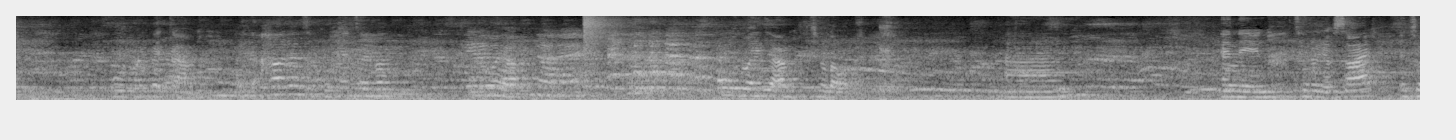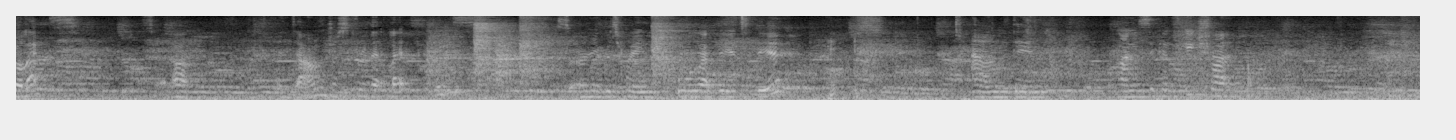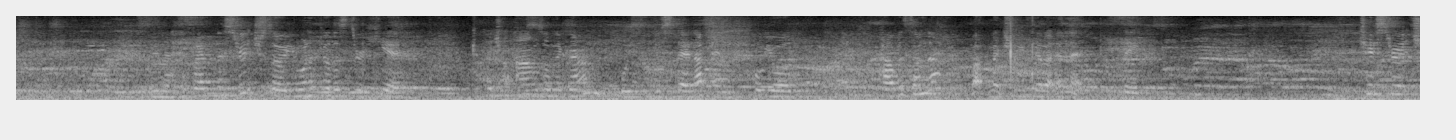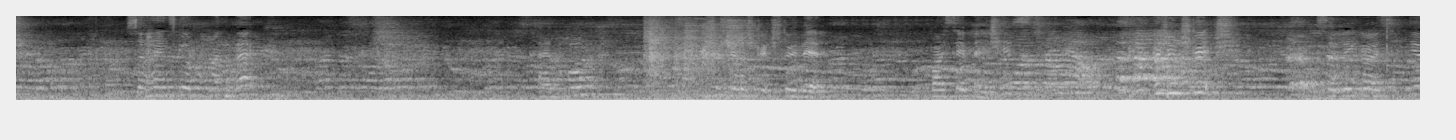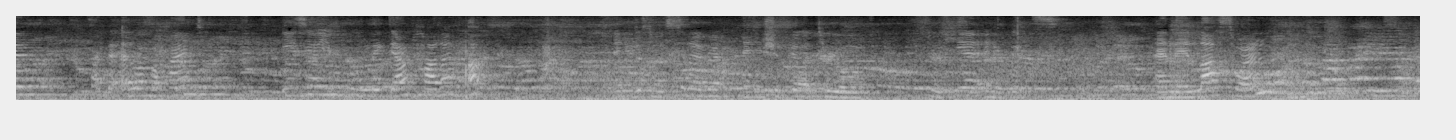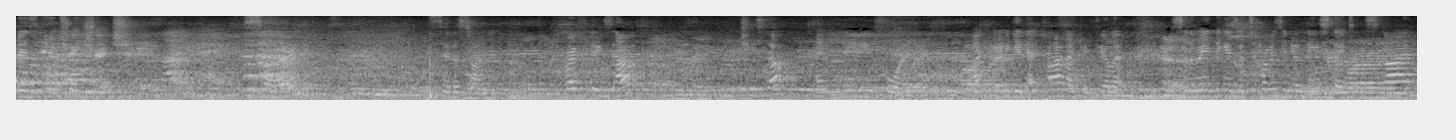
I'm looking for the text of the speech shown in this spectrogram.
all the way back down. Make it harder, so put your hands over, all the way up, all the way down to your lower back. Um, and then turn on your side into your lats. So up and down, just through that lat piece. So only between all up there to there. And then 90 seconds each shot. Then a hip opener stretch. So you want to feel this through here. You can put your arms on the ground or you can just stand up and pull your pelvis under, but make sure you feel it in that leg. Chest stretch. So hands go behind the back. Through there. Bicep and chest. Pigeon stretch. So leg goes here, tuck the other one behind. Easier, you pull the leg down, harder, up. And you just want to sit over it and you should feel it through your through here and your glutes. And then last one is hamstring stretch. So, do this one. Both legs out, chest up, and forward. I can only get that far and I can feel it. So the main thing is your toes and your knees stay to the sky.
